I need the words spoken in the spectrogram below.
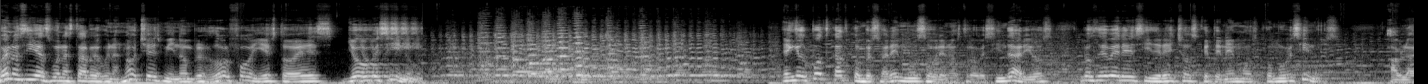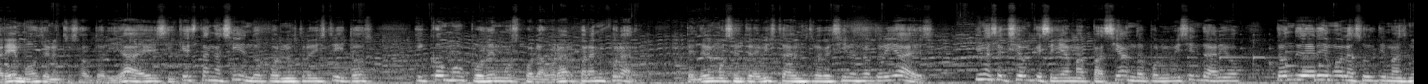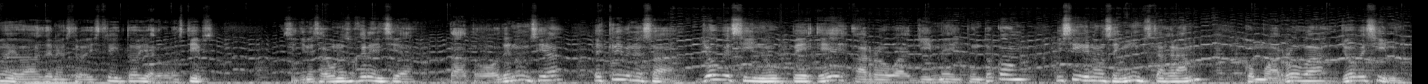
Buenos días, buenas tardes, buenas noches. Mi nombre es Rodolfo y esto es Yo, Vecino. En el podcast conversaremos sobre nuestros vecindarios, los deberes y derechos que tenemos como vecinos. Hablaremos de nuestras autoridades y qué están haciendo por nuestros distritos y cómo podemos colaborar para mejorar. Tendremos entrevistas de nuestros vecinos y autoridades y una sección que se llama Paseando por mi vecindario donde daremos las últimas nuevas de nuestro distrito y algunos tips. Si tienes alguna sugerencia, dato o denuncia, escríbenos a yovecinope.gmail.com y síguenos en Instagram como arroba yovecino.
